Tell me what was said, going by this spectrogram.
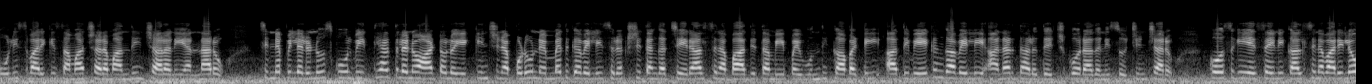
పోలీస్ వారికి సమాచారం అందించాలని అన్నారు. చిన్నపిల్లలను స్కూల్ విద్యార్థులను ఆటోలో ఎక్కించినప్పుడు నెమ్మదిగా వెళ్ళి సురక్షితంగా చేరాల్సిన బాధ్యత మీపై ఉంది కాబట్టి అతి వేగంగా వెళ్ళి అనర్థాలు తెచ్చుకోరాదని సూచించారు. కోసిగి ఎస్ఐని కలిసిన వారిలో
